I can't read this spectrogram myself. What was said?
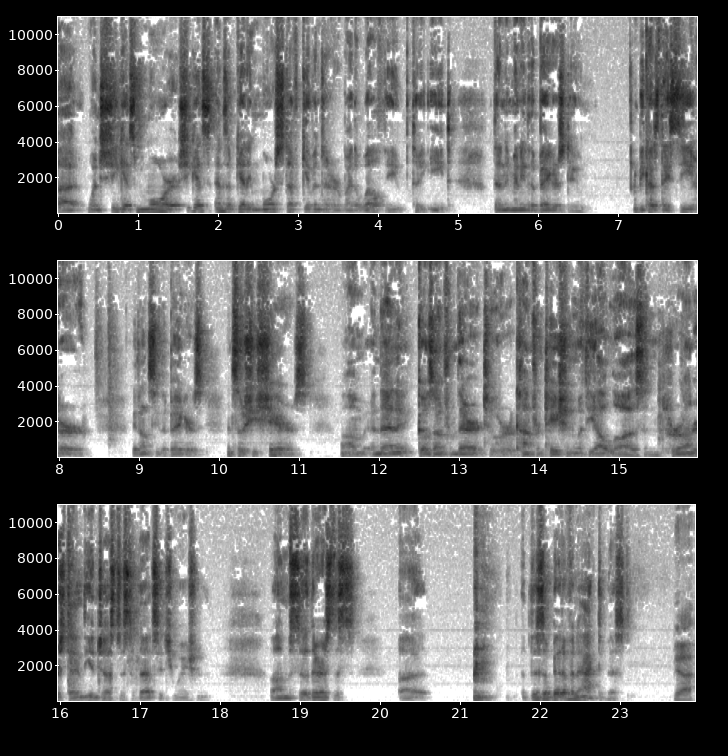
Uh, when she gets more, she gets ends up getting more stuff given to her by the wealthy to eat than many of the beggars do, because they see her, they don't see the beggars, and so she shares. Um, and then it goes on from there to her confrontation with the outlaws and her understanding the injustice of that situation. Um, so there's this, uh, there's a bit of an activist yeah,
